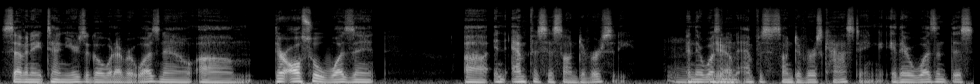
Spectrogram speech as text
seven, eight, ten years ago, whatever it was now, um, there also wasn't uh, an emphasis on diversity, and there wasn't Yeah. an emphasis on diverse casting. There wasn't this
